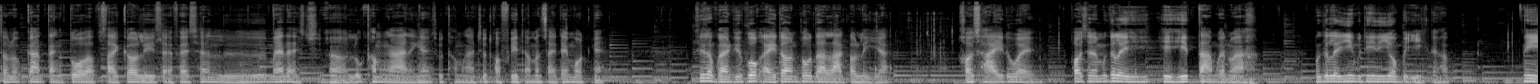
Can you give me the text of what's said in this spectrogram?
สำหรับการแต่งตัวแบบสายเกาหลีสายแฟชั่น หรือแม้แต่ลุคทำงานอย่างเงี้ยชุดทำงานชุดออฟฟิศมันใส่ได้หมดไงที่สำคัญคือพวกไอดอลพวกดาราเกาหลีอะเขาใช้ด้วย เพราะฉะนั้นมันก็เลยฮิตตามกันมา มันก็เลยยิ่งเป็นที่นิยมไปอีกนะครับ นี่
